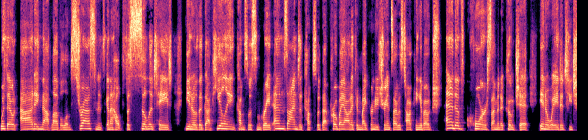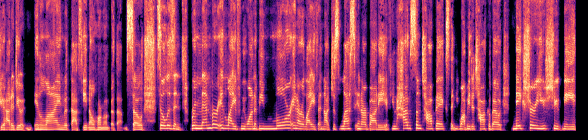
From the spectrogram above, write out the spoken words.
without adding that level of stress. And it's going to help facilitate, you know, the gut healing. It comes with some great enzymes. It comes with that probiotic and micronutrients I was talking about. And of course, I'm going to coach it in a way to teach you how to do it in line with that female hormone rhythm. So, so listen, remember in life, we want to be more in our life and not just less in our body. If you have some topics that you want me to talk about, make sure you shoot me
